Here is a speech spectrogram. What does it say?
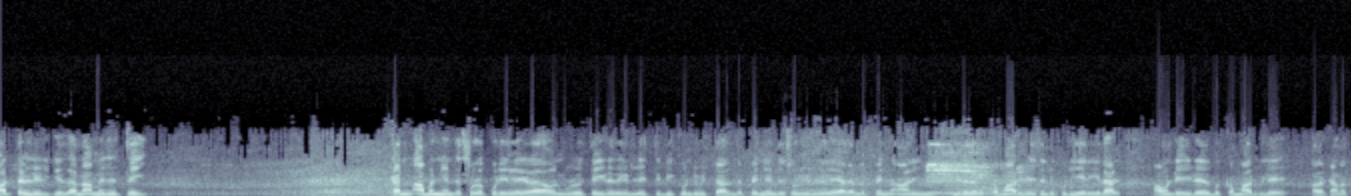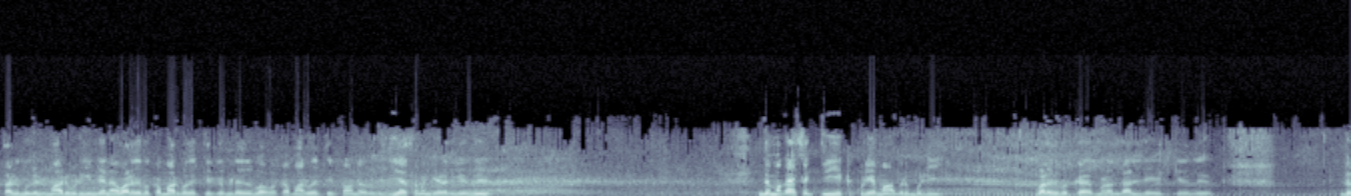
ஆற்றல் இருக்கிறது அந்த அமிர்தத்தை கண் அவன் என்று சொல்லக்கூடிய நிலையாக அவன் உருவத்தை இடதுகளிலே திருடிக் கொண்டு விட்டால் அந்த பெண் என்று சொல்கிற நிலையாக அந்த பெண் ஆணின் இடது பக்க மார்பிலே சென்று குடியேறுகிறாள் அவனுடைய இடது பக்க மார்பிலே அதற்கான தழும்புகள் மாறுபடுகின்றன. வலது பக்க மார்பகத்திற்கும் இடது பக்க மார்பகத்திற்கான ஒரு வித்தியாசம் அங்கே வருகிறது. இந்த மகாசக்தியை இயக்கக்கூடிய மாபெரும் புள்ளி வலது பக்க முழங்காலிலே இருக்கிறது. இது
